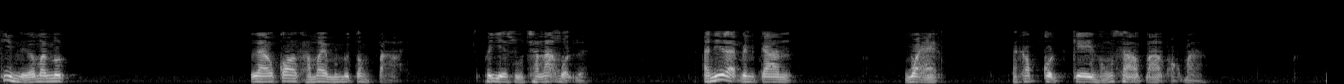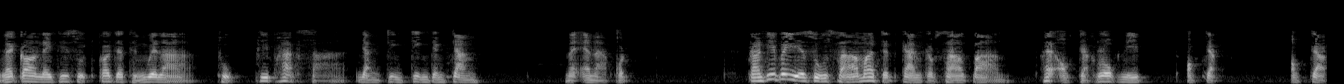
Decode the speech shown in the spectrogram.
ที่เหนือมนุษย์ แล้วก็ทำให้มนุษย์ต้องตาย พระเยซูชนะหมดเลย อันนี้แหละเป็นการแหวกนะครับกฎเกณฑ์ของซาตานออกมา และก็ในที่สุดก็จะถึงเวลาถูกพิพากษาอย่างจริง ๆ จังๆ ในอนาคต การที่พระเยซูสามารถจัดการกับซาตานให้ออกจากโลกนี้ออกจากออกจาก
